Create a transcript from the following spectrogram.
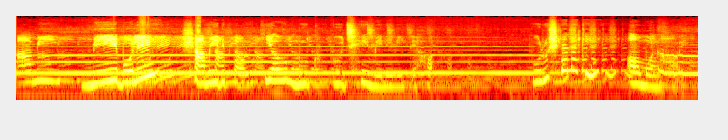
আমি মেয়ে বলে স্বামীর পরকিয়াও মুখ বুঝে মেনে নিতে হয়। পুরুষরা নাকি অমন হয়।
